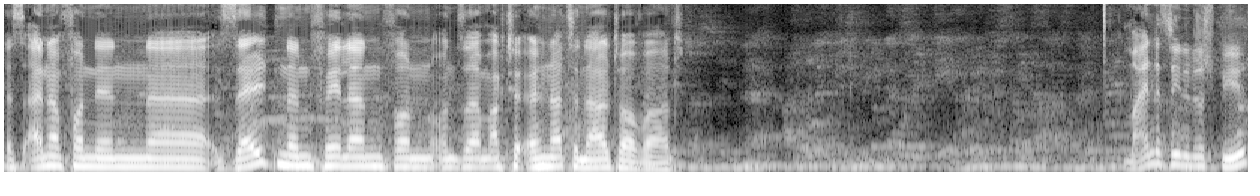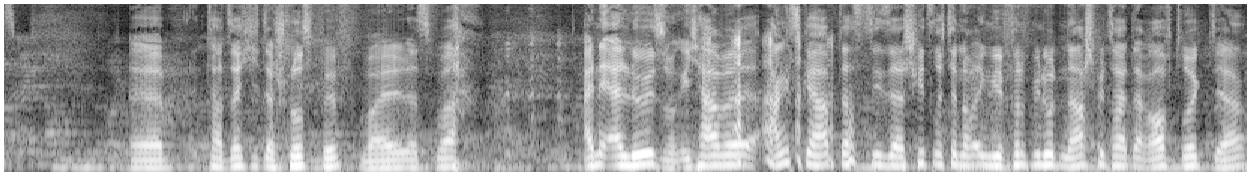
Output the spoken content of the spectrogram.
das ist einer von den äh, seltenen Fehlern von unserem aktuellen Nationaltorwart. Meine Szene des Spiels, äh, tatsächlich der Schlusspfiff, weil das war eine Erlösung. Ich habe Angst gehabt, dass dieser Schiedsrichter noch irgendwie fünf Minuten Nachspielzeit darauf drückt, ja.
